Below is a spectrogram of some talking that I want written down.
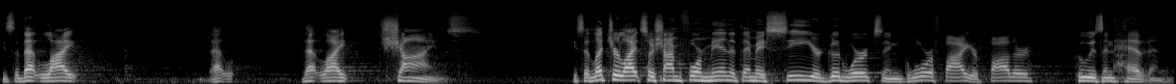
he said that light, that, that light shines. He said, Let your light so shine before men that they may see your good works and glorify your Father who is in heaven.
